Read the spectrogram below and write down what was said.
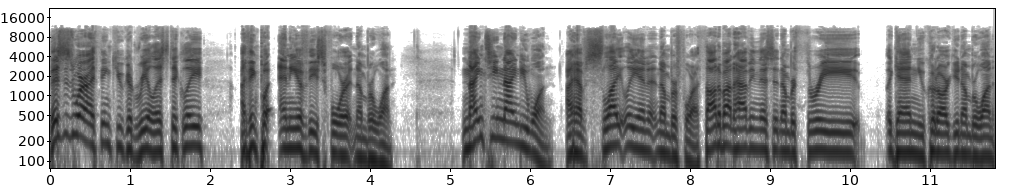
This is where I think you could realistically, I think, put any of these four at number one. 1991, I have slightly in at number four. I thought about having this at number three. Again, you could argue number one.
